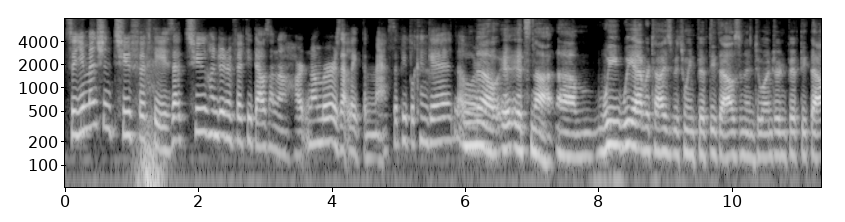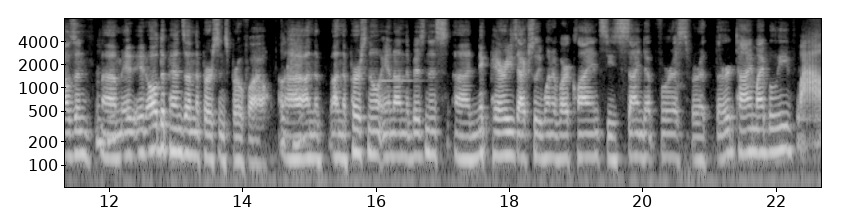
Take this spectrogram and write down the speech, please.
So you mentioned 250. Is that 250,000 a hard number? Is that like the max that people can get? Or? No, it, it's not. Um, we we advertise between 50,000 and 250,000. Mm-hmm. Um, it, it all depends on the person's profile, okay. uh, on the on the personal and on the business. Uh, Nick Perry's actually one of our clients. He's signed up for us for a third time, I believe. Wow.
